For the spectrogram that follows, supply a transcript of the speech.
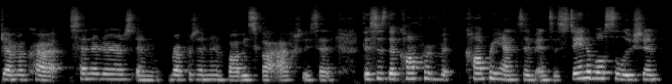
Democrat senators and Representative Bobby Scott actually said this is the compre- comprehensive and sustainable solution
